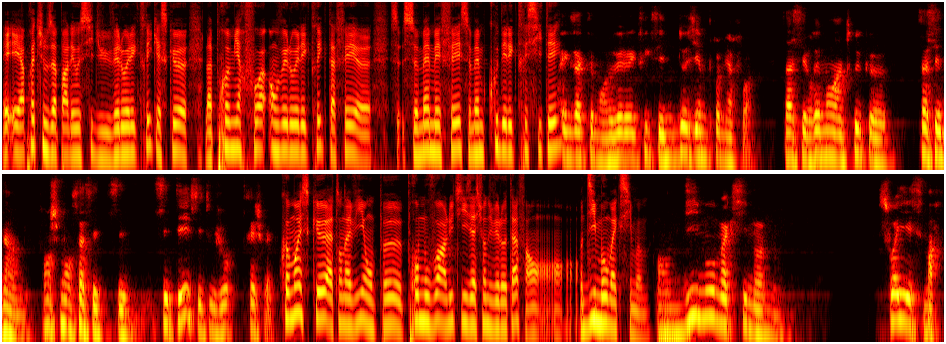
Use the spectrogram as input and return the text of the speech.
Et, après, tu nous as parlé aussi du vélo électrique. Est-ce que la première fois en vélo électrique, tu as fait euh, ce, même effet, ce même coup d'électricité? Exactement. Le vélo électrique, c'est une deuxième première fois. Ça, c'est vraiment un truc... Euh, ça, c'est dingue. Franchement, ça, c'était, c'est toujours très chouette. Comment est-ce que, à ton avis, on peut promouvoir l'utilisation du vélo taf en, en 10 mots maximum? En 10 mots maximum. Soyez smart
